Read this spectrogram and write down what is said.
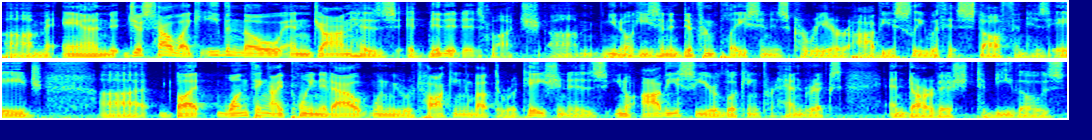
um, and just how like even though and Jon has admitted as much, um, you know he's in a different place in his career, obviously with his stuff and his age. Uh, but one thing I pointed out when we were talking about the rotation is, you know, obviously you're looking for Hendricks and Darvish to be those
